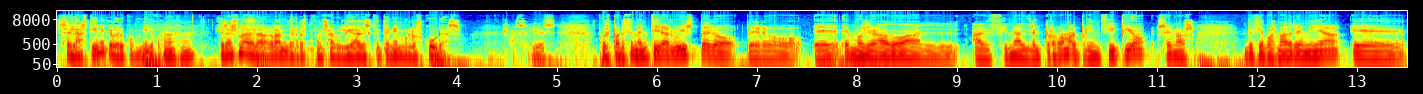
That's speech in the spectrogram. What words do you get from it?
se las tiene que ver conmigo. Esa es una de las grandes responsabilidades que tenemos los curas. Así es. Pues parece mentira, Luis, pero, pero eh, hemos llegado al, al, final del programa. Al principio se nos decíamos, madre mía, eh,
